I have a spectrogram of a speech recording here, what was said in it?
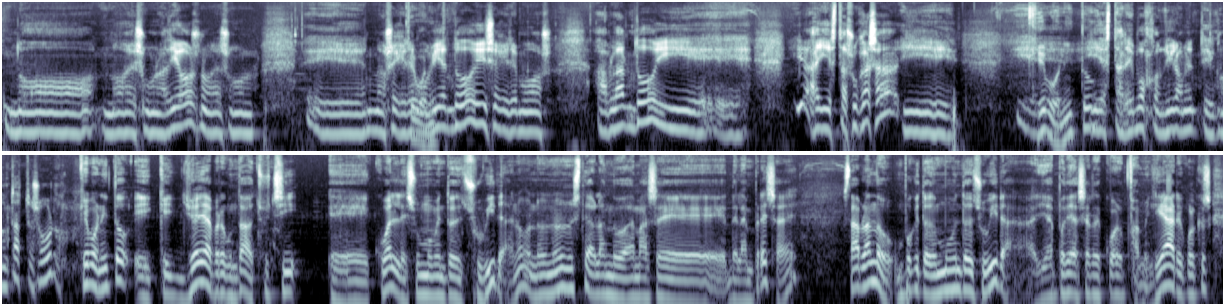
no, no es un adiós, no es un... Eh, nos seguiremos viendo y seguiremos hablando y, eh, ahí está su casa y... Qué bonito. Y estaremos continuamente en contacto, seguro. Qué bonito que yo haya preguntado a Chuchi cuál es un momento de su vida, ¿no? No, no, estoy hablando además de la empresa, ¿eh? Está hablando un poquito de un momento de su vida, ya podía ser familiar o cualquier cosa,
